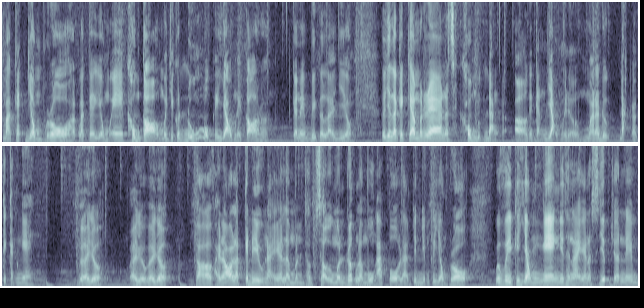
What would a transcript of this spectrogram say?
mà các dòng Pro hoặc là các dòng E không có mà chỉ có đúng một cái dòng này có thôi. Các anh em biết đó là gì không? Đó chính là cái camera nó sẽ không được đặt ở cái cạnh dọc này nữa mà nó được đặt ở cái cạnh ngang. Ghê vô ghê vô ghê vô. Trời ơi, phải nói là cái điều này là mình thật sự mình rất là muốn Apple làm trên những cái dòng Pro. Bởi vì cái dòng ngang như thế này nó sẽ giúp cho anh em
